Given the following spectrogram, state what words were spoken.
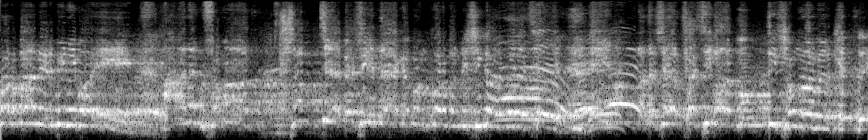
কোরবানির বিনিময়ে সমাজ সবচেয়ে বেশি ত্যাগ এবং কোরবানি এই মুক্তি সংগ্রামের ক্ষেত্রে।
